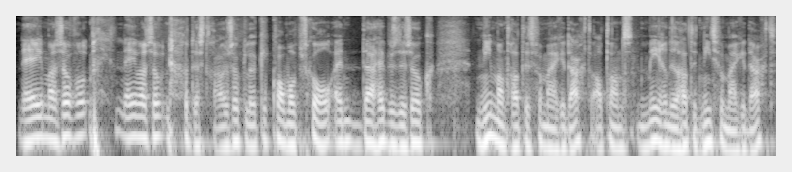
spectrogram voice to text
Nee, maar zoveel. Nee, maar zo. Nou, dat is trouwens ook leuk. Ik kwam op school en daar hebben ze dus ook. Niemand had dit van mij gedacht. Althans, het merendeel had dit niet van mij gedacht.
